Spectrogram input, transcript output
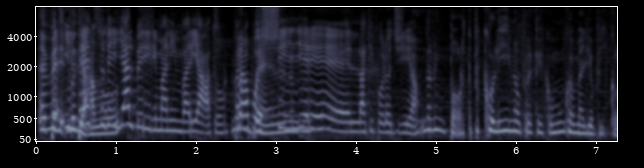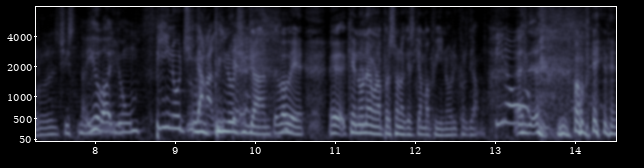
Eh, vedi- il vediamo. prezzo degli alberi rimane invariato, Va però puoi bene, scegliere la tipologia. non importa, piccolino perché comunque è meglio piccolo. Ci- No, io voglio un pino gigante. Un pino gigante, va bene. Eh, che non è una persona che si chiama Pino, ricordiamo. Pino! Eh, va bene.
